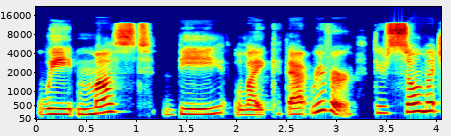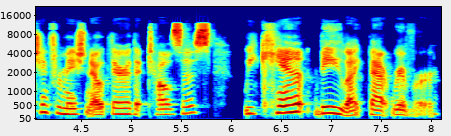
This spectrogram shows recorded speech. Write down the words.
we must be like that river. There's so much information out there that tells us we can't be like that river.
